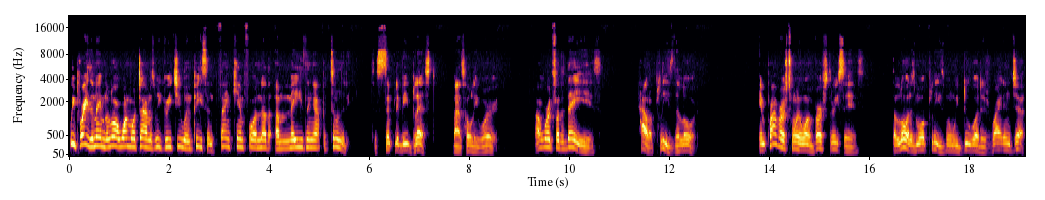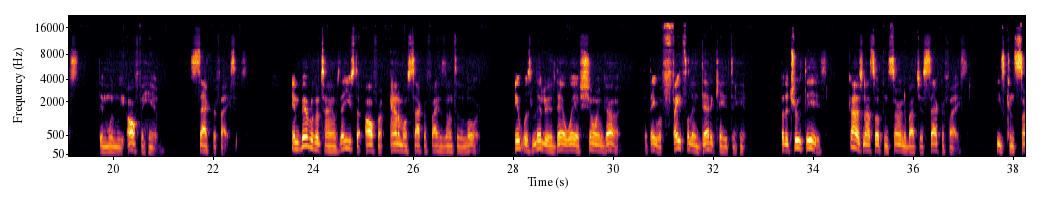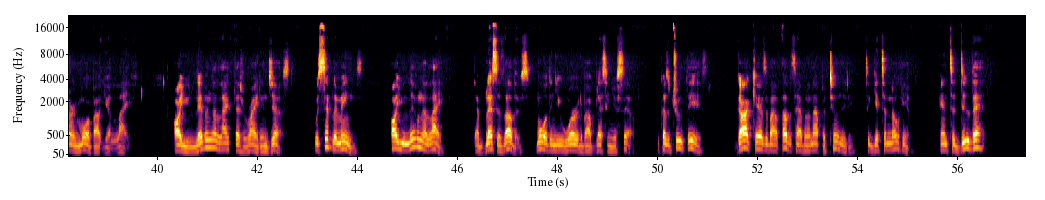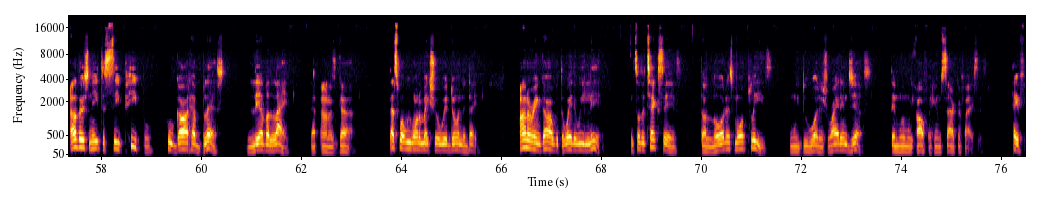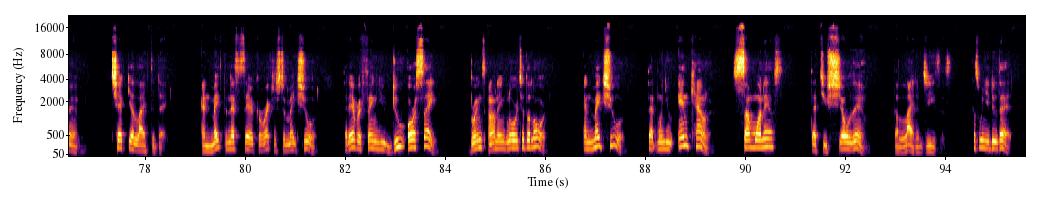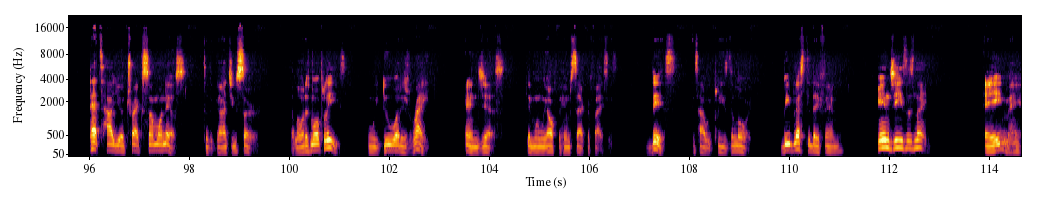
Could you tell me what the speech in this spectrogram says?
We praise the name of the Lord one more time as we greet you in peace and thank Him for another amazing opportunity to simply be blessed by His holy word. Our word for the day is how to please the Lord. In Proverbs 21, verse 3 says, The Lord is more pleased when we do what is right and just than when we offer Him sacrifices. In biblical times, they used to offer animal sacrifices unto the Lord. It was literally their way of showing God that they were faithful and dedicated to Him. But the truth is, God is not so concerned about your sacrifice. He's concerned more about your life. Are you living a life that's right and just? Which simply means, are you living a life that blesses others more than you worried about blessing yourself? Because the truth is, God cares about others having an opportunity to get to know Him. And to do that, others need to see people who God have blessed live a life that honors God. That's what we want to make sure we're doing today. Honoring God with the way that we live. And so the text says, The Lord is more pleased when we do what is right and just than when we offer Him sacrifices. Hey, family, check your life today and make the necessary corrections to make sure that everything you do or say brings honor and glory to the Lord. And make sure that when you encounter someone else, that you show them the light of Jesus. Because when you do that, that's how you attract someone else to the God you serve. The Lord is more pleased when we do what is right and just than when we offer Him sacrifices. This is how we please the Lord. Be blessed today, family. In Jesus' name, amen.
